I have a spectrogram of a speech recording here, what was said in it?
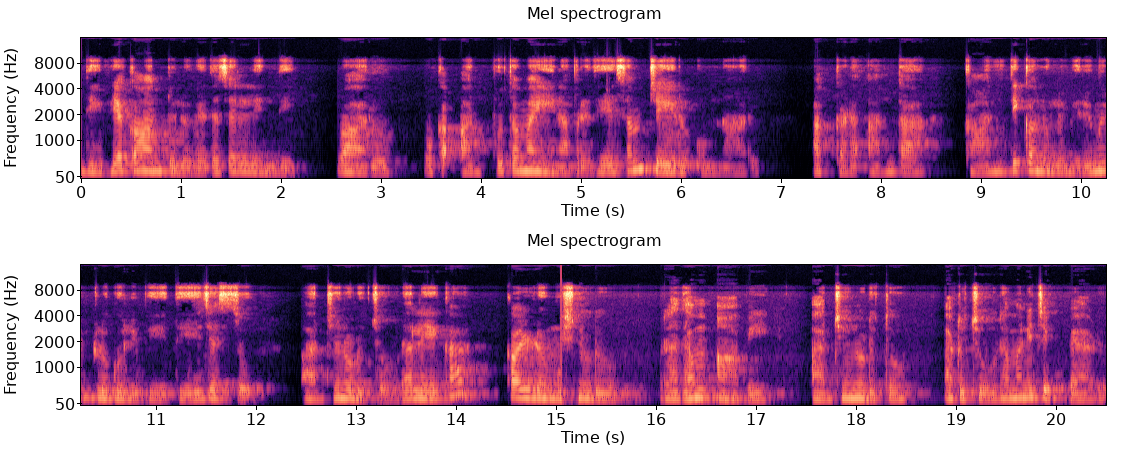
దివ్యకాంతులు వెదజల్లింది. వారు ఒక అద్భుతమైన ప్రదేశం చేరుకున్నారు. అక్కడ అంతా కాంతి కనులు మిరుమిట్లు గొలిపే తేజస్సు. అర్జునుడు చూడలేక కళ్ళు కృష్ణుడు రథం ఆపి అర్జునుడితో అటు చూడమని చెప్పాడు.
